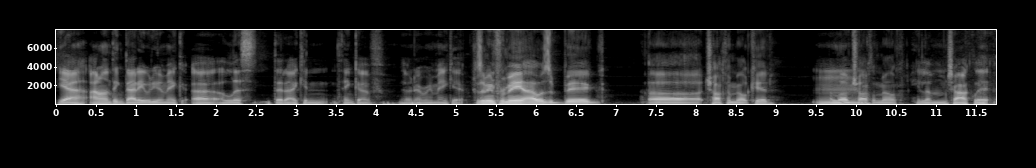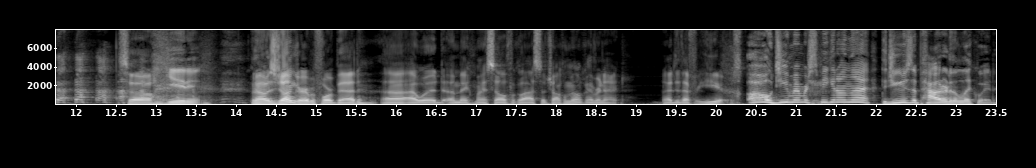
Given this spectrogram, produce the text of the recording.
Yeah, I don't think that it would even make uh, a list that I can think of that would ever make it. Because I mean, for me, I was a big uh, chocolate milk kid. I love Mm, chocolate milk. He loved them chocolate. So Get it. When I was younger, before bed, uh, I would uh, make myself a glass of chocolate milk every night. I did that for years. Oh, do you remember speaking on that? Did you use the powder or the liquid?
